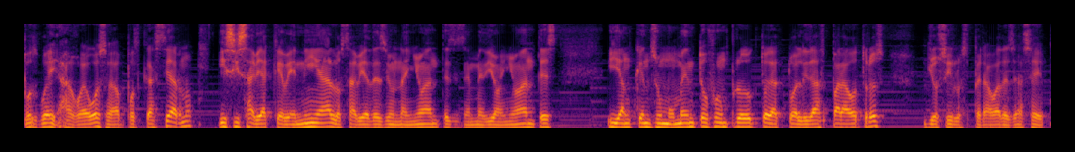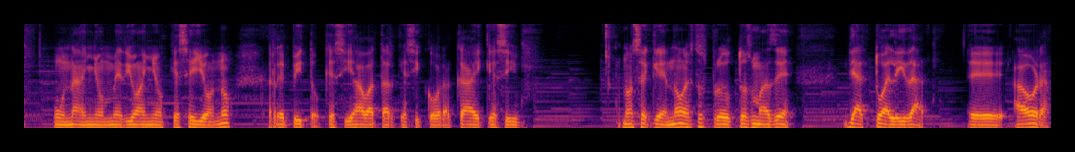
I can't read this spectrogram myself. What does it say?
pues güey, a huevo se va a podcastear, ¿no? Y sí sabía que venía, lo sabía desde un año antes, desde medio año antes. Y aunque en su momento fue un producto de actualidad para otros, yo sí lo esperaba desde hace un año, medio año, qué sé yo, ¿no? Repito, que si Avatar, que si Cobra Kai, que si no sé qué, ¿no? Estos productos más de, de actualidad. Eh, ahora,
